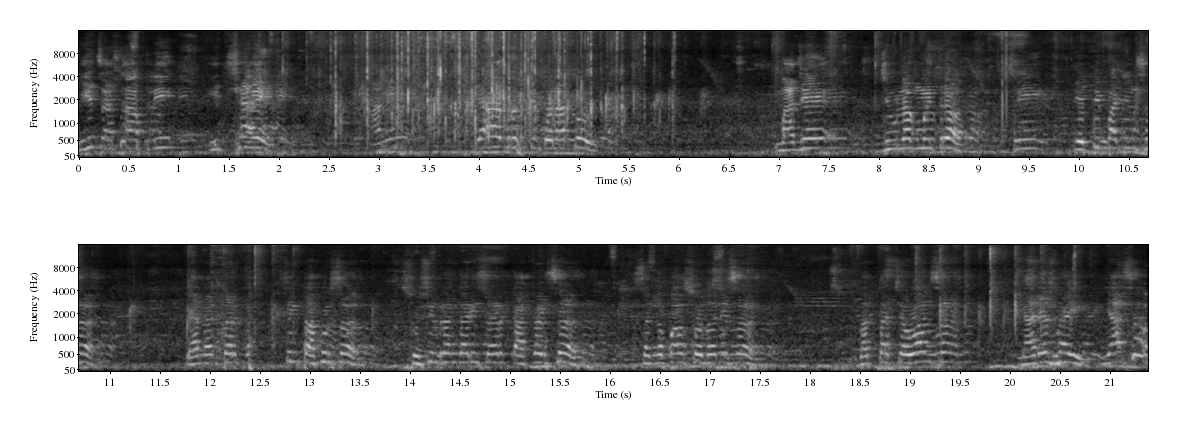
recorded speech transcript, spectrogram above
हीच आता आपली इच्छा आहे. त्या दृष्टिकोनातून माझे जिवलग मित्र Shri K P Patil sir यानंतर Singh Thakur sir Sushil Rangari sir Kakad sir Sangpal Sonawane sir Datta Chavan sir Dnyanesh bhai यासह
